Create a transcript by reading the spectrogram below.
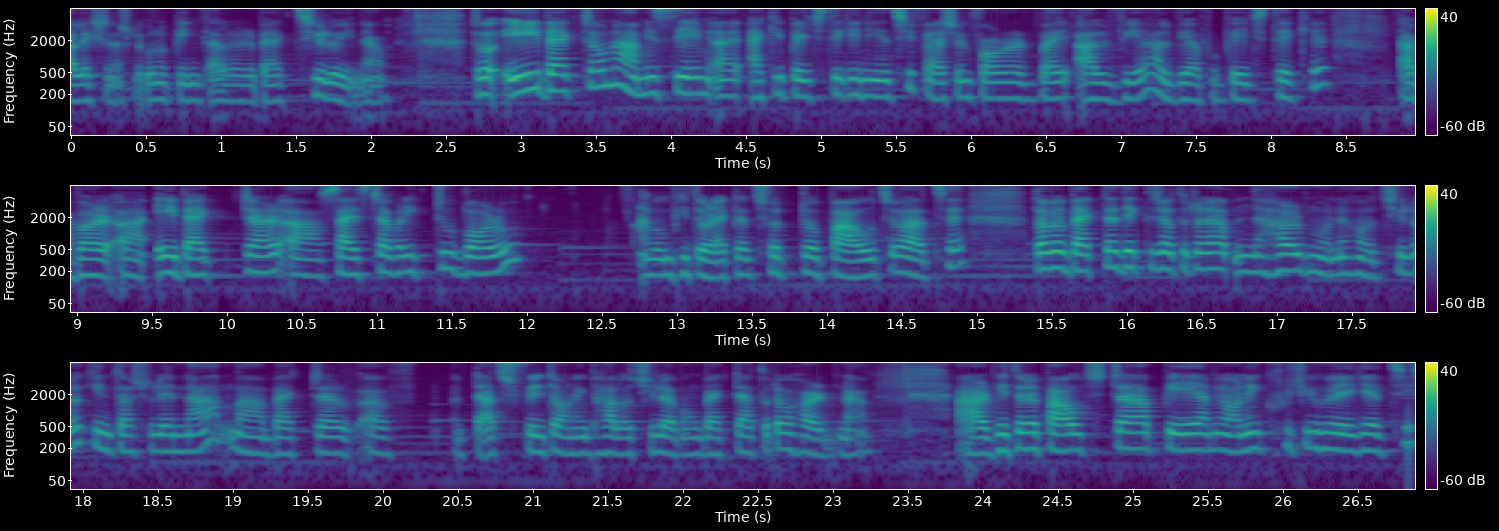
কালেকশন আসলে কোনো পিঙ্ক কালারের ব্যাগ ছিলই না। তো এই ব্যাগটাও না আমি সেম একই পেজ থেকে নিয়েছি fashion forward by Alvia Alvia আপুর পেজ থেকে। আবার এই ব্যাগটার সাইজটা আবার একটু বড় এবং ভিতরে একটা ছোট্ট পাউচও আছে। তবে ব্যাগটা দেখতে যতটা হার্ড মনে হচ্ছিল, কিন্তু আসলে না ব্যাগটার টাচ ফিলটা অনেক ভালো ছিল এবং ব্যাগটা এতটাও হার্ড না। আর ভিতরে পাউচটা পেয়ে আমি অনেক খুশি হয়ে গেছি,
